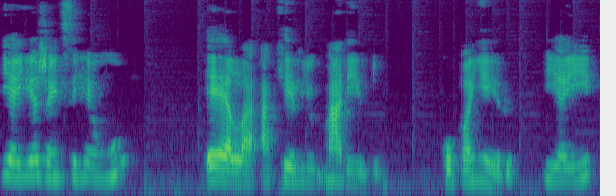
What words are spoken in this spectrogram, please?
E aí, a gente se reúne ela, aquele marido, companheiro. E aí,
